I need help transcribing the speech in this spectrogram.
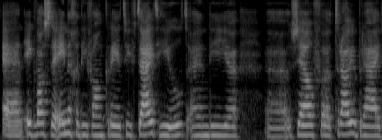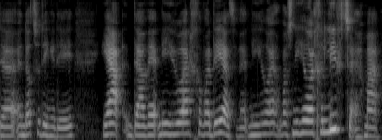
En ik was de enige die van creativiteit hield en die zelf truien breide en dat soort dingen deed. Ja, daar werd niet heel erg gewaardeerd. Werd niet heel erg, was niet heel erg geliefd, zeg maar.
